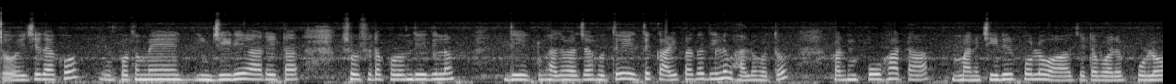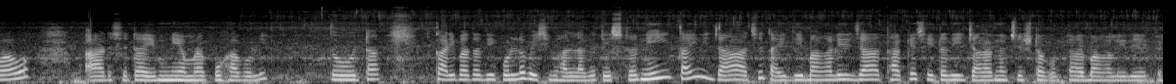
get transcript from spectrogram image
তো এই যে দেখো, প্রথমে জিরে আর এটা সর্ষেটা ফোড়ন দিয়ে দিলাম। দিয়ে একটু ভাজা ভাজা হতে, এতে কারি পাতা দিলে ভালো হতো। কারণ পোহাটা মানে চিড়ের পোলোয়া, যেটা বলে পোলোয়াও, আর সেটা এমনি আমরা পোহা বলি। তো ওটা কারি পাতা দিয়ে করলে বেশি ভালো লাগে টেস্টটা নেই, তাই যা আছে তাই দিয়ে। বাঙালি যা থাকে সেটা দিয়ে চালানোর চেষ্টা করতে হয় বাঙালিদেরকে।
